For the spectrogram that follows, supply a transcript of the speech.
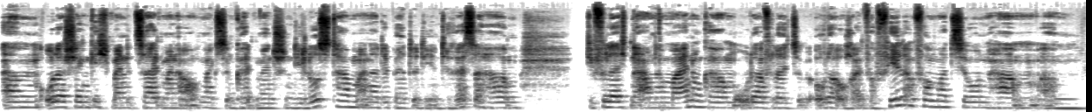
Ähm, oder schenke ich meine Zeit, meine Aufmerksamkeit Menschen, die Lust haben an der Debatte, die Interesse haben, die vielleicht eine andere Meinung haben oder vielleicht sogar, oder auch einfach Fehlinformationen haben? Ähm,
